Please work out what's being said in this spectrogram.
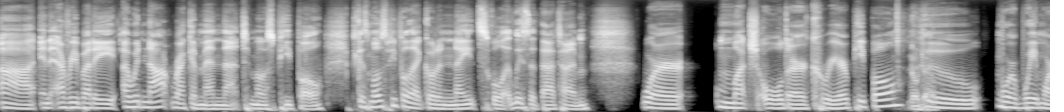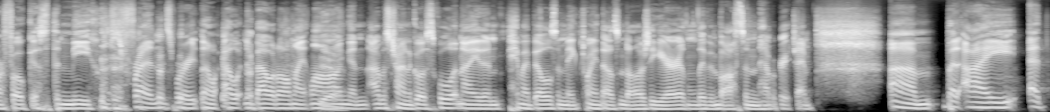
Uh, and everybody, I would not recommend that to most people because most people that go to night school, at least at that time, were much older career people No who were way more focused than me, whose friends were you know, out and about all night long. And I was trying to go to school at night and pay my bills and make $20,000 a year and live in Boston and have a great time. Um, but I, at,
